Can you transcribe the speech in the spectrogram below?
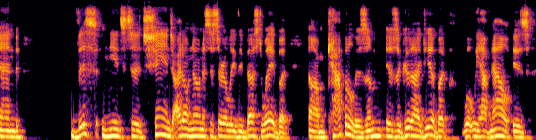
And this needs to change. I don't know necessarily the best way, but um, capitalism is a good idea. But what we have now is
